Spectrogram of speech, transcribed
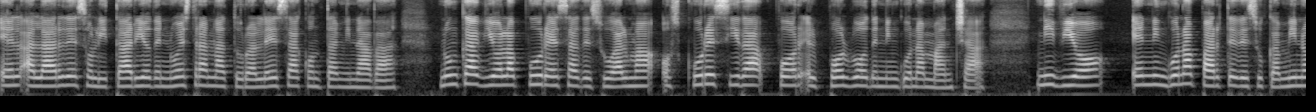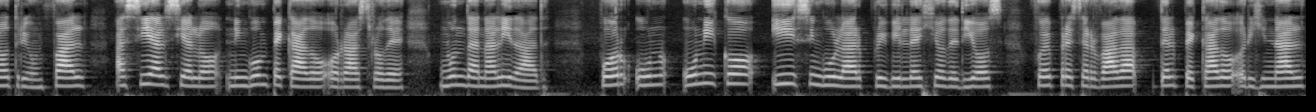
el alarde solitario de nuestra naturaleza contaminada, nunca vio la pureza de su alma oscurecida por el polvo de ninguna mancha, ni vio en ninguna parte de su camino triunfal hacia el cielo ningún pecado o rastro de mundanalidad por un único y singular privilegio de Dios, fue preservada del pecado original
